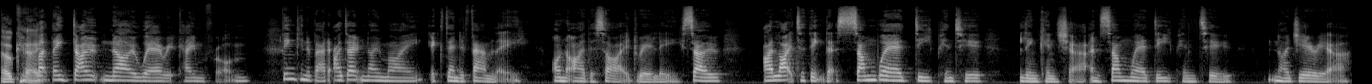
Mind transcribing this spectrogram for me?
Okay. Like they don't know where it came from. Thinking about it, I don't know my extended family on either side really. So I like to think that somewhere deep into Lincolnshire and somewhere deep into Nigeria,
